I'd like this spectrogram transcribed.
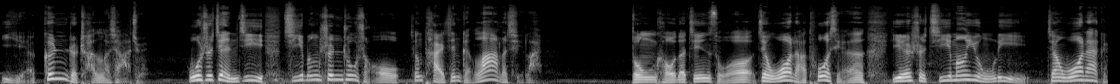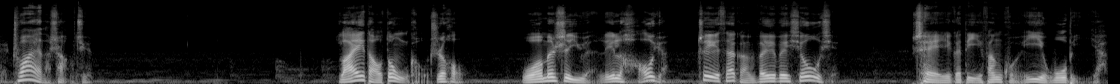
也跟着沉了下去。我是见机，急忙伸出手将太前给拉了起来。洞口的金锁见我俩脱险，也是急忙用力将我俩给拽了上去。来到洞口之后，我们是远离了好远，这才敢微微休息。这个地方诡异无比呀！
